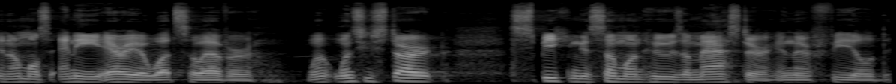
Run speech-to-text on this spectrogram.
in almost any area whatsoever, once you start speaking to someone who's a master in their field,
